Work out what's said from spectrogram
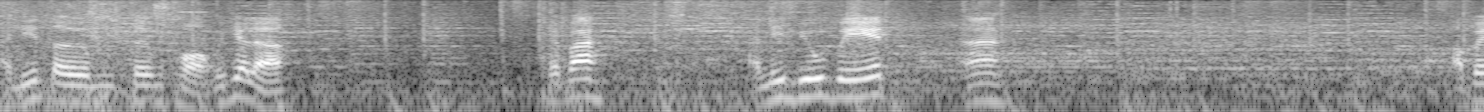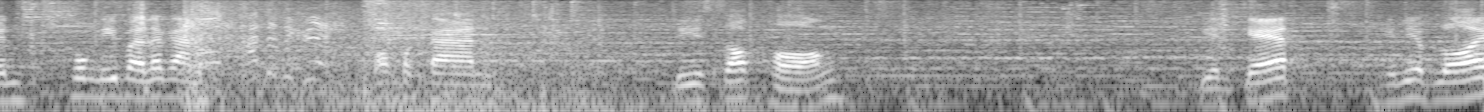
อันนี้เติมเติมของไม่ใช่เหรอใช่ปะอันนี้บิวเบสอะเอาเป็นพวกนี้ไปแล้วกันป้อมประการ รีซ็อกของ เปลี่ยนแก๊สให้เรียบร้อย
